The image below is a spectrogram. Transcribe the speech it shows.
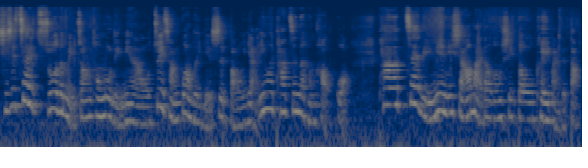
其实，在所有的美妆通路里面啊，我最常逛的也是保养，因为它真的很好逛。它在里面，你想要买到东西都可以买得到。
